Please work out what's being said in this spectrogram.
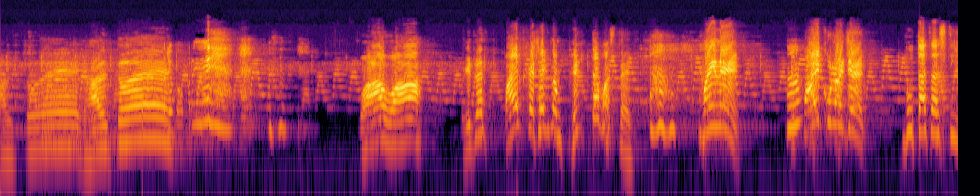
घालतोय घालतोय. अरे बापरे. वा वा. बघितलं? पाय कशा एकदम फिट्ट बसतायत. महिने हं? पाय कुणाचे आहेत? भूताचं असतील.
